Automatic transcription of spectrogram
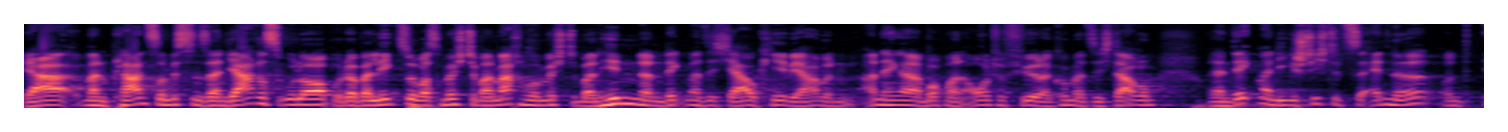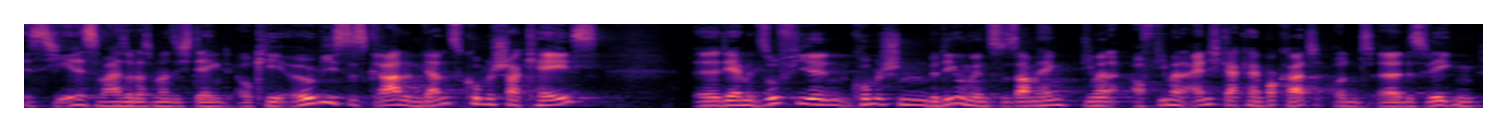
ja, man plant so ein bisschen seinen Jahresurlaub oder überlegt so, was möchte man machen, wo möchte man hin, dann denkt man sich, ja, okay, wir haben einen Anhänger, dann braucht man ein Auto für, dann kümmert sich darum. Und dann denkt man die Geschichte zu Ende und ist jedes Mal so, dass man sich denkt, okay, irgendwie ist es gerade ein ganz komischer Case, äh, der mit so vielen komischen Bedingungen zusammenhängt, die man, auf die man eigentlich gar keinen Bock hat. Und äh, deswegen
